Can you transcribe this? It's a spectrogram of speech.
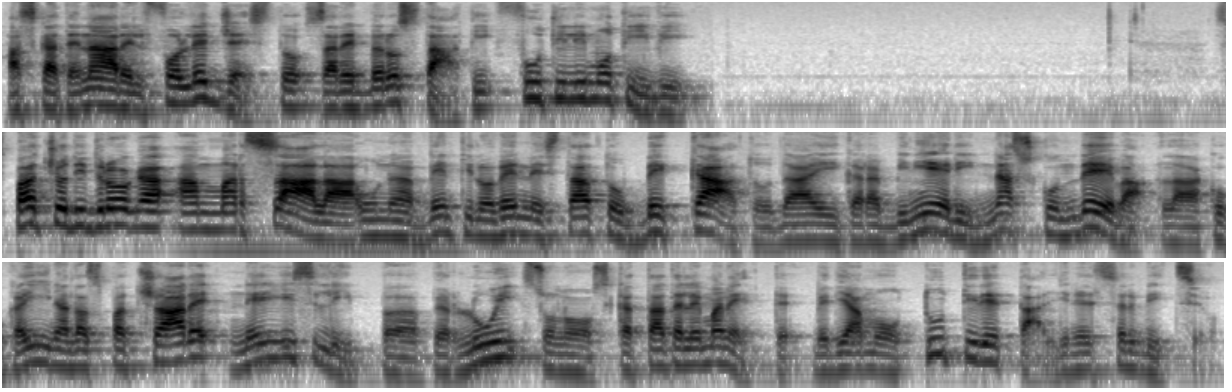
A scatenare il folle gesto sarebbero stati futili motivi. Spaccio di droga a Marsala, un 29enne è stato beccato dai carabinieri, nascondeva la cocaina da spacciare negli slip. Per lui sono scattate le manette. Vediamo tutti i dettagli nel servizio.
